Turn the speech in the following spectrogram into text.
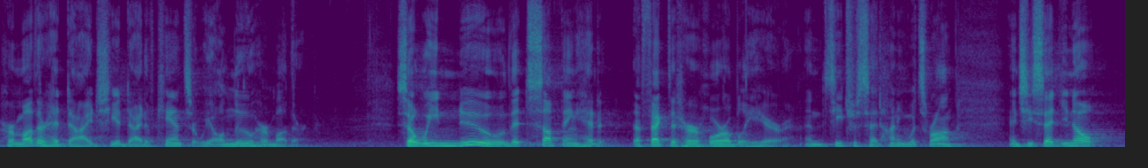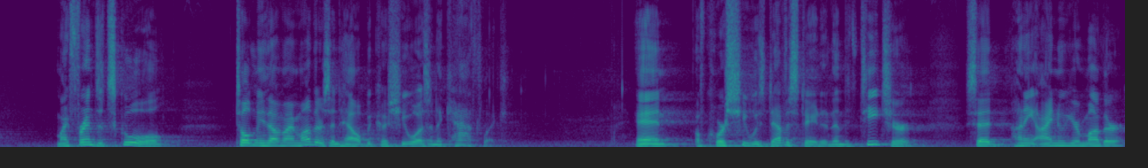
her mother had died, she had died of cancer. We all knew her mother. So we knew that something had affected her horribly here. And the teacher said, Honey, what's wrong? And she said, You know, my friends at school told me that my mother's in hell because she wasn't a Catholic. And of course, she was devastated. And the teacher said, Honey, I knew your mother.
